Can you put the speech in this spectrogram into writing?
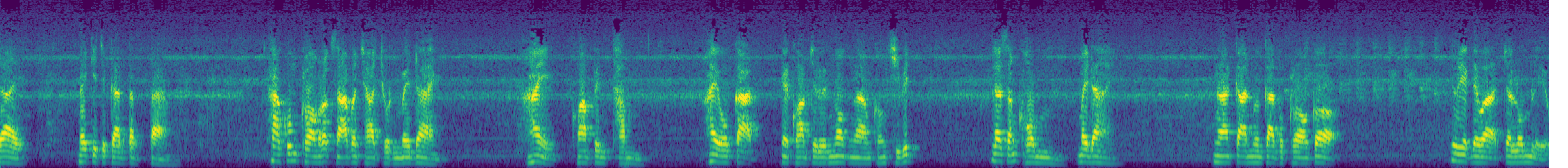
ได้ในกิจการต่างๆ ถ้าคุ้มครองรักษาประชาชนไม่ได้ ให้ความเป็นธรรม ให้โอกาสแก่ความเจริญงอกงามของชีวิต และสังคมไม่ได้ งานการเมืองการปกครองก็เรียกได้ว่าจะล้มเหลว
